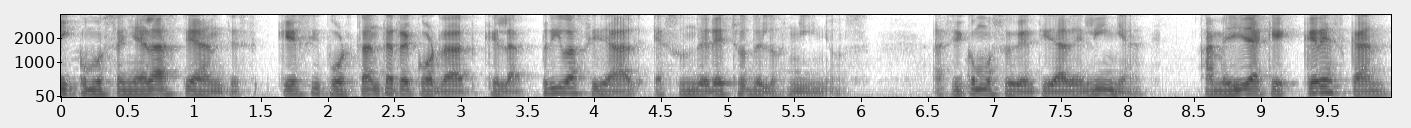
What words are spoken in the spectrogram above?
Y como señalaste antes, que es importante recordar que la privacidad es un derecho de los niños, así como su identidad en línea. A medida que crezcan,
